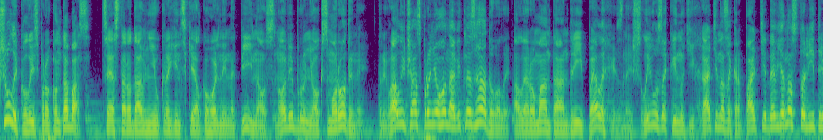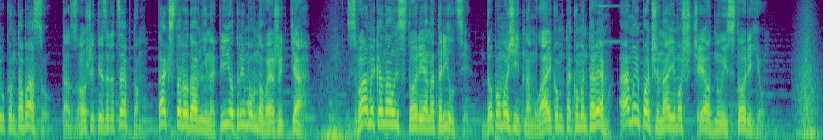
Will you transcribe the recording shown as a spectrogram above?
Чули колись про контабас? Це стародавній український алкогольний напій на основі бруньок смородини. Тривалий час про нього навіть не згадували, але Роман та Андрій Пелехи знайшли у закинутій хаті на Закарпатті 90 літрів контабасу та зошит із рецептом. Так стародавній напій отримав нове життя. З вами канал Історія на тарілці. Допоможіть нам лайком та коментарем, а ми починаємо ще одну історію.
